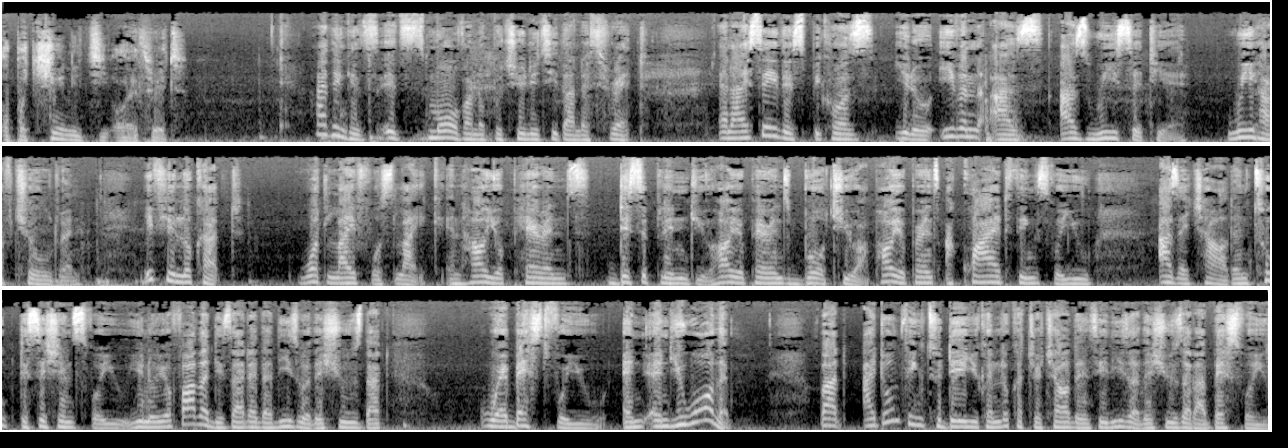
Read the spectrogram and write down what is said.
opportunity or a threat? I think it's it's more of an opportunity than a threat. And I say this because, you know, even as as we sit here, we have children. If you look at what life was like and how your parents disciplined you, how your parents brought you up, how your parents acquired things for you as a child and took decisions for you. You know, your father decided that these were the shoes that were best for you and, and you wore them. But I don't think today you can look at your child and say these are the shoes that are best for you.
